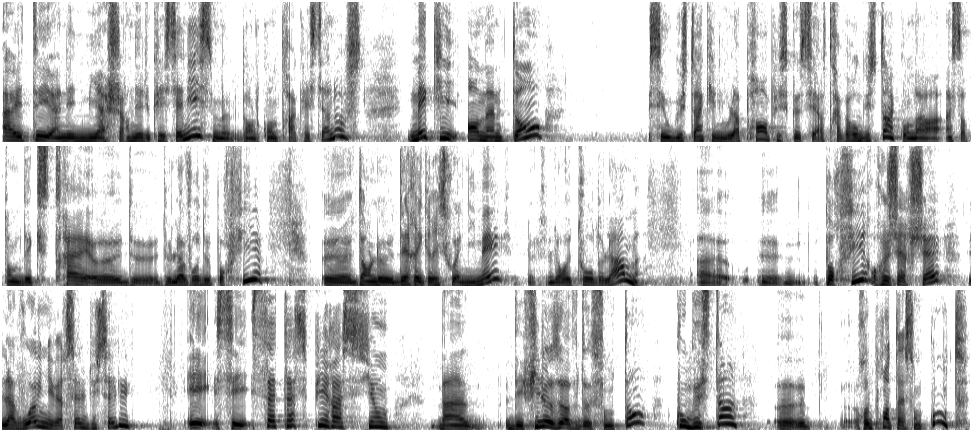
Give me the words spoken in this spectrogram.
a été un ennemi acharné du christianisme dans le Contra Christianos, mais qui, en même temps, c'est Augustin qui nous l'apprend, puisque c'est à travers Augustin qu'on a un certain nombre d'extraits euh, de, l'œuvre de Porphyre. Euh, dans le De animé, le retour de l'âme, euh, Porphyre recherchait la voie universelle du salut. Et c'est cette aspiration ben, des philosophes de son temps qu'Augustin reprend à son compte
